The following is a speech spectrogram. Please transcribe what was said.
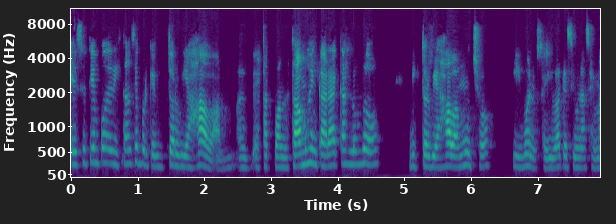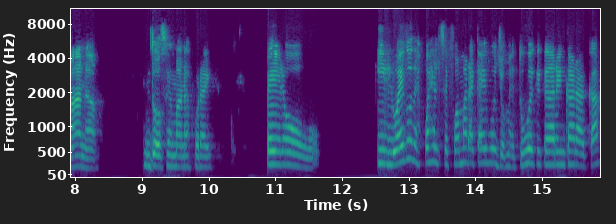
ese tiempo de distancia porque Víctor viajaba. Hasta cuando estábamos en Caracas los dos, Víctor viajaba mucho y bueno, se iba que si una semana, dos semanas por ahí. Pero, y luego después él se fue a Maracaibo, yo me tuve que quedar en Caracas.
